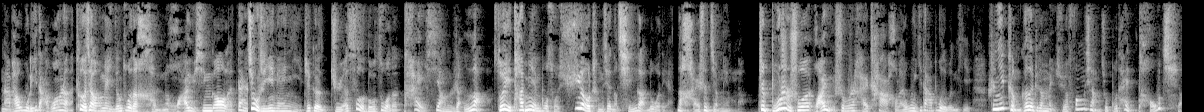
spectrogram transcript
哪怕物理打光上特效方面已经做得很华语新高了，但就是因为你这个角色都做得太像人了，所以他面部所需要呈现的情感落点那还是僵硬的。这不是说华语是不是还差好莱坞一大步的问题，是你整个的这个美学方向就不太讨巧，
